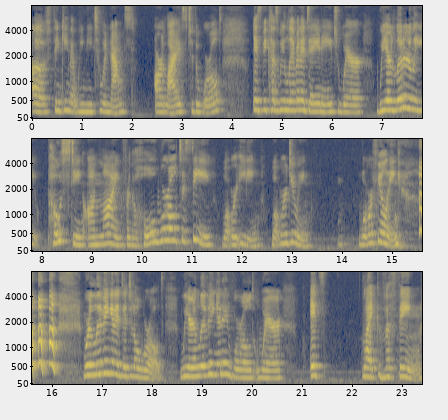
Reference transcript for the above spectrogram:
of thinking that we need to announce our lives to the world is because we live in a day and age where we are literally posting online for the whole world to see what we're eating, what we're doing, what we're feeling. we're living in a digital world. We are living in a world where it's like the thing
